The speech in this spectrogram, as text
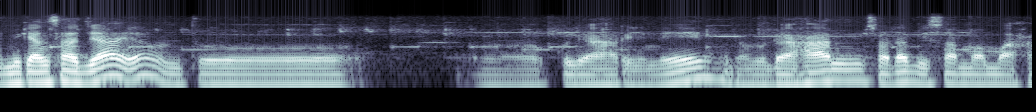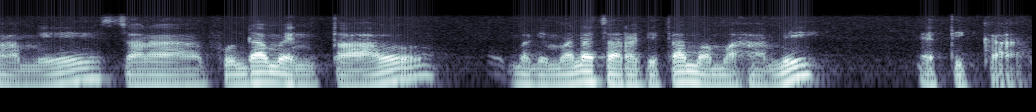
Demikian saja ya untuk uh, kuliah hari ini. Mudah-mudahan saudara bisa memahami secara fundamental bagaimana cara kita memahami etika.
